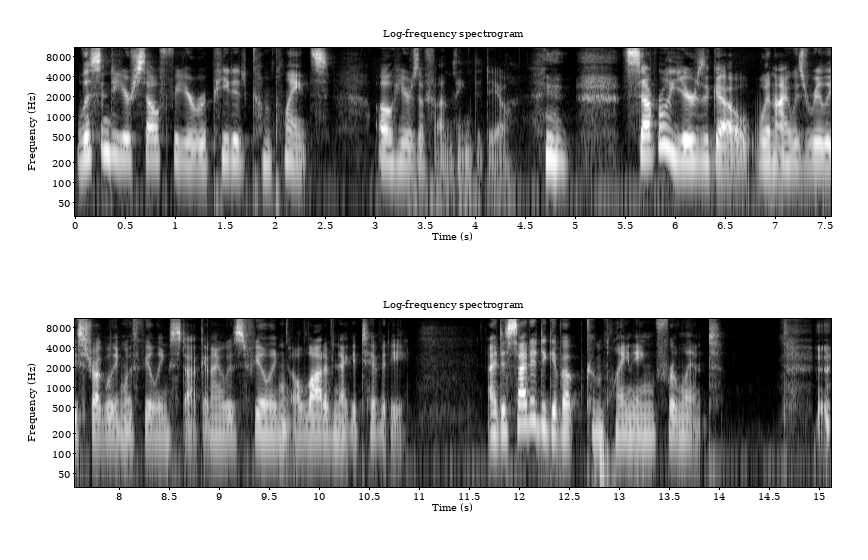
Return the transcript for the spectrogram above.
Listen to yourself for your repeated complaints. Oh, here's a fun thing to do. Several years ago, when I was really struggling with feeling stuck and I was feeling a lot of negativity, I decided to give up complaining for Lent.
